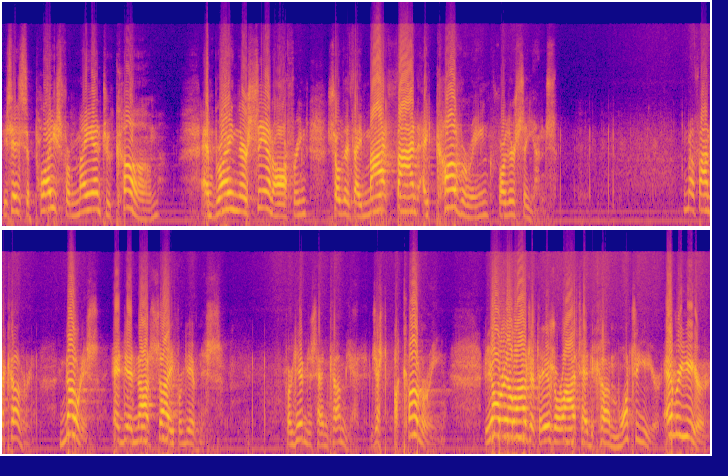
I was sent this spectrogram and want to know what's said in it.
He said it's a place for man to come and bring their sin offerings so that they might find a covering for their sins. I'm going to find a covering. Notice, it did not say forgiveness. Forgiveness hadn't come yet. Just a covering. Do y'all realize that the Israelites had to come once a year, every year,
